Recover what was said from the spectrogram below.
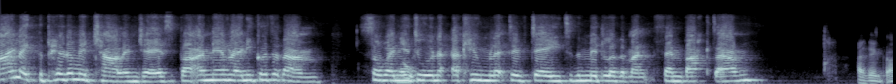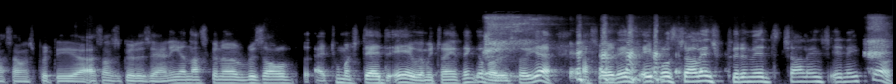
I like the pyramid challenges, but I'm never any good at them. So when you do an accumulative day to the middle of the month, then back down. I think that sounds pretty. Uh, that sounds as good as any, and that's going to resolve uh, too much dead air when we try and think about it. So yeah, that's what it is. April's challenge, pyramid challenge in April.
